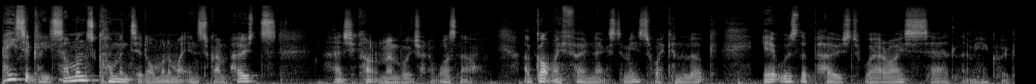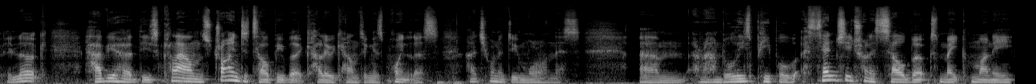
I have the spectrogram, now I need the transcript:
basically someone's commented on one of my Instagram posts. I actually can't remember which one it was now. I've got my phone next to me so I can look. It was the post where I said, let me quickly look. Have you heard these clowns trying to tell people that calorie counting is pointless? I actually want to do more on this. Um, around all these people essentially trying to sell books, make money,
